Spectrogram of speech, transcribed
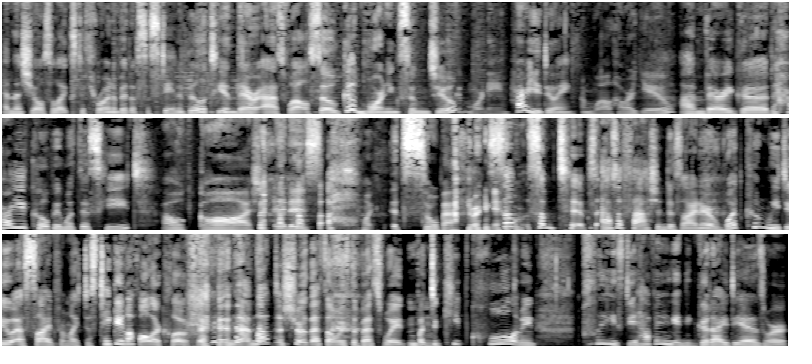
And then she also likes to throw in a bit of sustainability in there as well. So good morning, Seung-ju. Good morning. How are you doing? I'm well. How are you? I'm very good. How are you coping with this heat? Oh gosh, it is. oh my, it's so bad right now. Some some tips as a fashion designer. What can we do aside from like just taking off all our clothes? and I'm not sure that's always the best way, but mm-hmm. to keep cool. I mean, please, do you have any any good ideas or?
